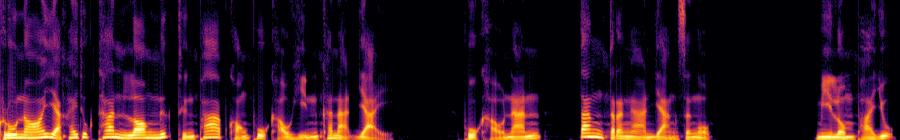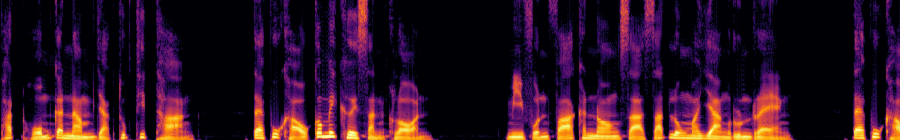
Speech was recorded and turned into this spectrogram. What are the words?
ครูน้อยอยากให้ทุกท่านลองนึกถึงภาพของภูเขาหินขนาดใหญ่ ภูเขานั้นตั้งตระงานอย่างสงบ มีลมพายุพัดโหมกระหน่ำจากทุกทิศทาง แต่ภูเขาก็ไม่เคยสั่นคลอน มีฝนฟ้าคะนองสาดซัดลงมาอย่างรุนแรง แต่ภูเขา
